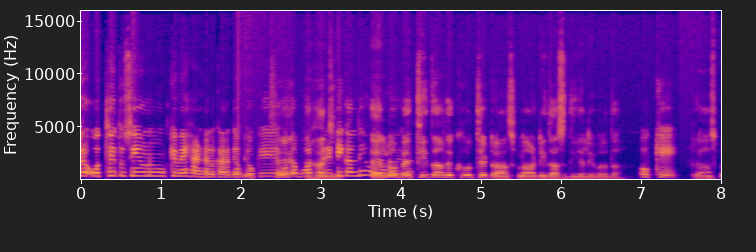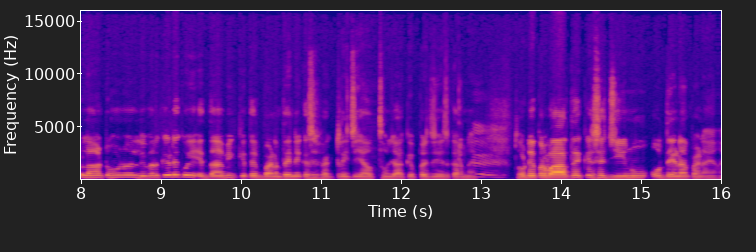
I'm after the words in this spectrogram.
ਫਿਰ ਉੱਥੇ ਤੁਸੀਂ ਉਹਨੂੰ ਕਿਵੇਂ ਹੈਂਡਲ ਕਰਦੇ ਹੋ? ਕਿਉਂਕਿ ਉਹ ਤਾਂ ਬਹੁਤ। ਕ੍ਰਿਟੀਕਲ ਨਹੀਂ ਹੋ ਜਾਂਦਾ ਐਲੋਪੈਥੀ ਤਾਂ ਦੇਖੋ ਉੱਥੇ ਟ੍ਰਾਂਸਪਲਾਂਟ ਹੀ ਦੱਸਦੀ ਹੈ ਲੀਵਰ ਦਾ। ਓਕੇ ਟ੍ਰਾਂਸਪਲਾਂਟ ਹੁਣ ਲੀਵਰ ਕਿਹੜੇ ਕੋਈ ਇਦਾਂ ਵੀ ਕਿਤੇ ਬਣਦੇ ਨੇ ਕਿਸੇ ਫੈਕਟਰੀ 'ਚ ਜਾਂ ਉੱਥੋਂ ਜਾ ਕੇ ਪਰਚੇਜ਼ ਕਰਨਾ ਤੁਹਾਡੇ ਪਰਿਵਾਰ ਦੇ ਕਿਸੇ ਜੀ ਨੂੰ ਉਹ ਦੇਣਾ ਪੈਣਾ ਆ।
